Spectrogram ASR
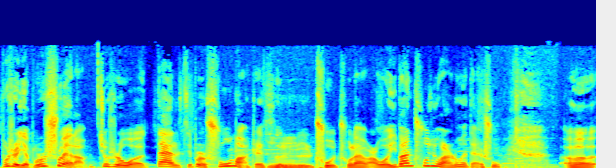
不是，也不是睡了，就是我带了几本书嘛。这次嗯出、出来玩，我一般出去玩都会带书，呃，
